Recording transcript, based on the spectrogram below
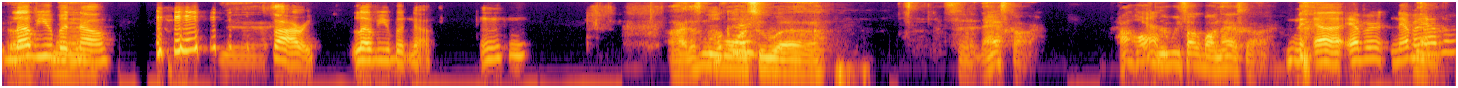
Love Oh, you, but man. no. Yeah. Sorry. Love you, but no. hmm All right, let's move on to uh to NASCAR. How often Yeah. do we talk about NASCAR? Uh, ever, never, Never. ever,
